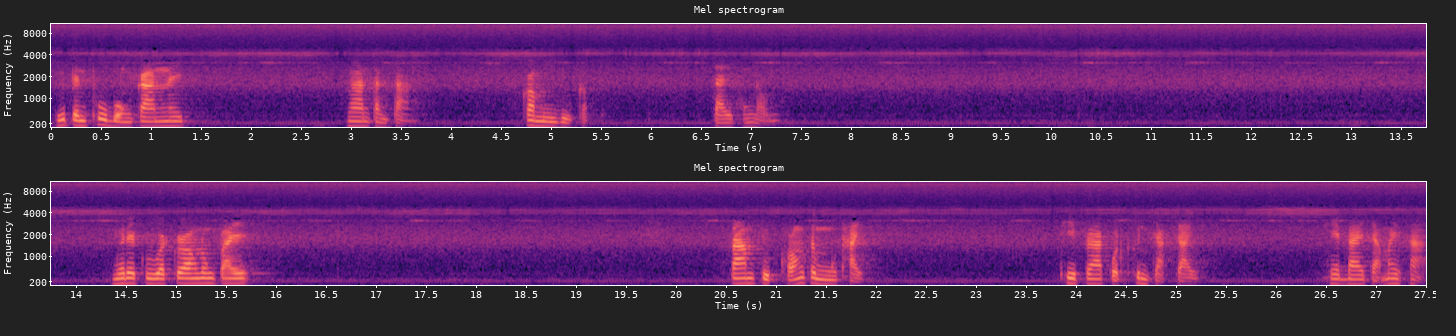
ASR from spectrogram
หรือเป็นผู้บงการในงานต่างๆ ก็มีอยู่กับใจของเราเมื่อได้กรวดกรองลงไป ตามจุดของสมูไทยที่ปรากฏขึ้นจากใจ เหตุใดจะไม่ทราบ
